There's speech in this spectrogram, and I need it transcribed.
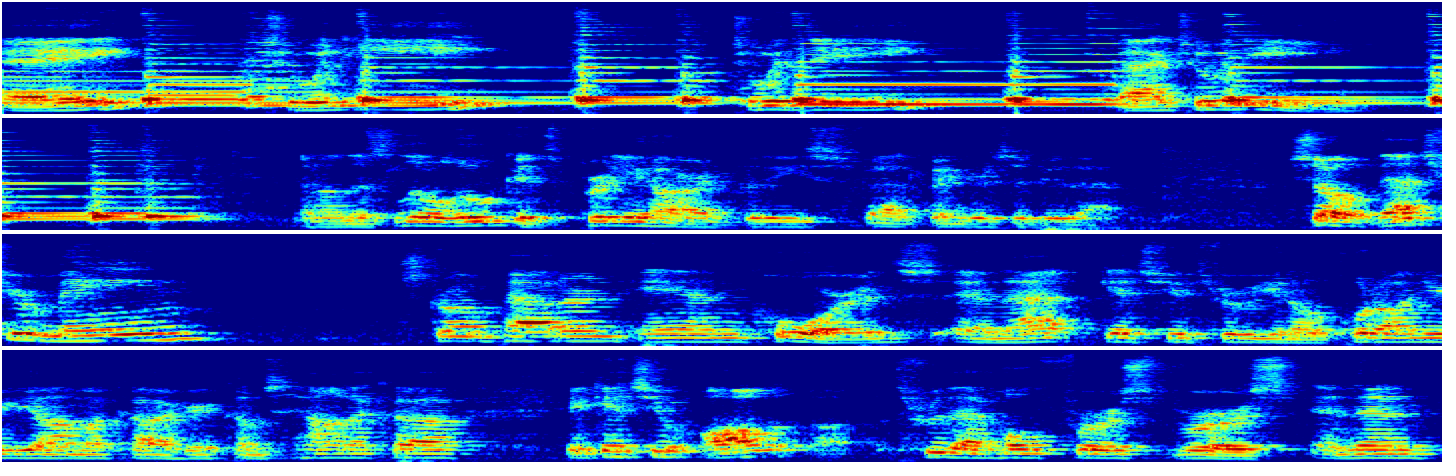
A to an E to a D back to an E. And on this little ook, it's pretty hard for these fat fingers to do that. So that's your main strum pattern and chords, and that gets you through, you know, put on your yarmulke, here comes Hanukkah. It gets you all through that whole first verse, and then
